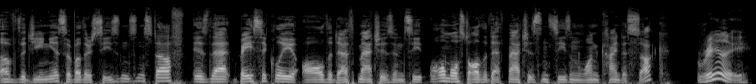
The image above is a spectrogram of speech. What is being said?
of the genius of other seasons and stuff is that basically all the death matches in se- almost all the death matches in season 1 kind of suck. Really?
